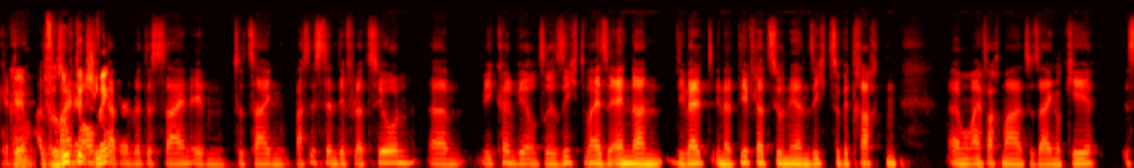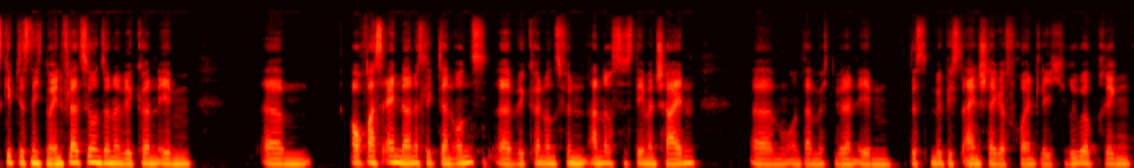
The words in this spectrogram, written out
Genau. Okay, also ich versuche den Schlenk. wird es sein, eben zu zeigen, was ist denn Deflation, ähm, wie können wir unsere Sichtweise ändern, die Welt in der deflationären Sicht zu betrachten, ähm, um einfach mal zu sagen, okay, es gibt jetzt nicht nur Inflation, sondern wir können eben ähm, auch was ändern. Es liegt an uns. Äh, wir können uns für ein anderes System entscheiden. Ähm, und da möchten wir dann eben das möglichst einsteigerfreundlich rüberbringen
